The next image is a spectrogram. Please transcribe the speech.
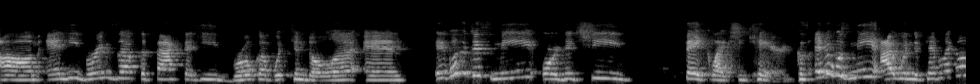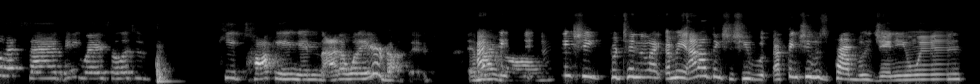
um, and he brings up the fact that he broke up with Condola, and it wasn't just me, or did she fake like she cared? Because if it was me, I wouldn't have cared. Like, oh, that's sad. Anyway, so let's just keep talking, and I don't want to hear about this. Am I, I think wrong? She, I think she pretended like. I mean, I don't think she, she would. I think she was probably genuine.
